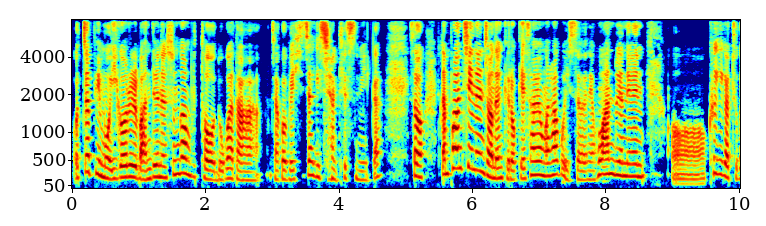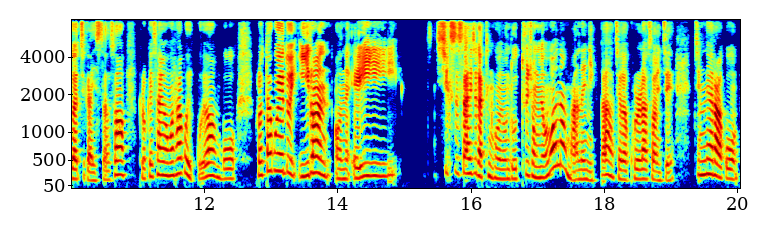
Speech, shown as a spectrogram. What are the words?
어차피 뭐 이거를 만드는 순간부터 노가다 작업의 시작이지 않겠습니까? 그래서 일단 펀치는 저는 그렇게 사용을 하고 있어요. 네, 호환되는 어, 크기가 두 가지가 있어서 그렇게 사용을 하고 있고요. 뭐 그렇다고 해도 이런 어느 A 6 사이즈 같은 거는 노트 종류가 워낙 많으니까 제가 골라서 이제 찍느라고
